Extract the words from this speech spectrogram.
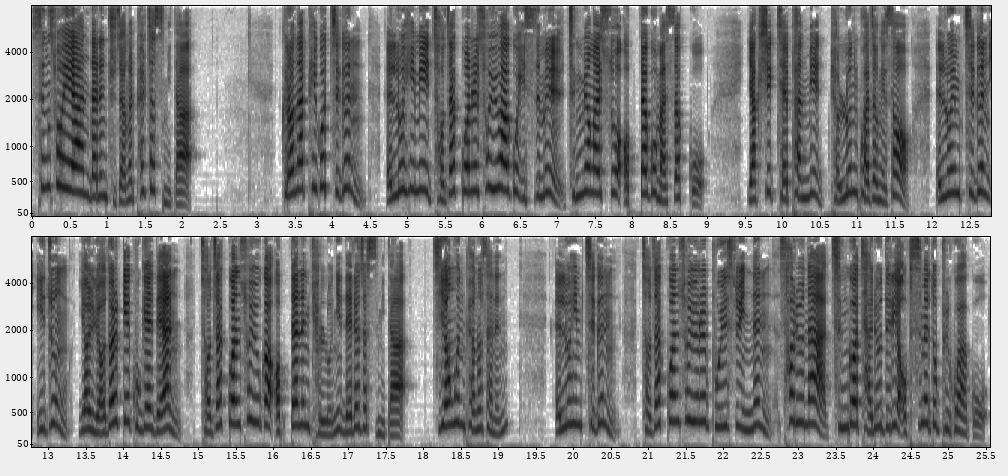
승소해야 한다는 주장을 펼쳤습니다. 그러나 피고 측은 엘로힘이 저작권을 소유하고 있음을 증명할 수 없다고 맞섰고 약식 재판 및 변론 과정에서 엘로힘 측은 이 중 18개 곡에 대한 저작권 소유가 없다는 결론이 내려졌습니다. 지영훈 변호사는 엘로힘 측은 저작권 소유를 보일 수 있는 서류나 증거 자료들이 없음에도 불구하고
